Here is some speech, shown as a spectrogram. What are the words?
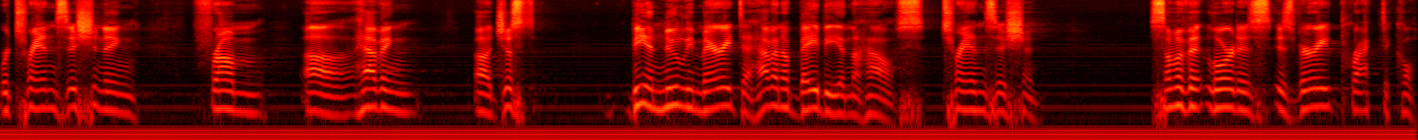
We're transitioning from uh, having uh, just being newly married to having a baby in the house. Transition. Some of it, Lord, is, is very practical.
